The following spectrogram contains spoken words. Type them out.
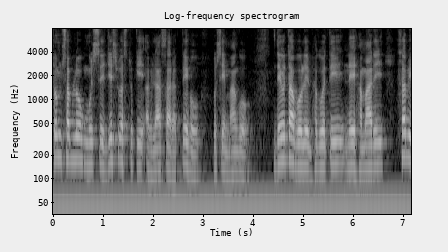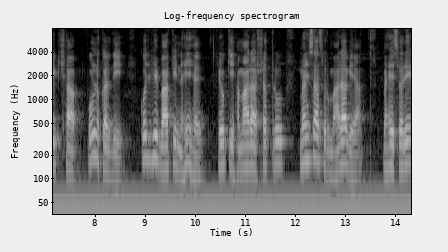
तुम सब लोग मुझसे जिस वस्तु की अभिलाषा रखते हो, उसे मांगो। देवता बोले, भगवती ने हमारी सब इच्छा पूर्ण कर दी, कुछ भी बाकी नहीं है, क्योंकि हमारा शत्रु महिषासुर मारा गया। महेश्वरी,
